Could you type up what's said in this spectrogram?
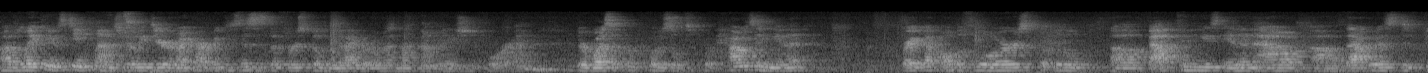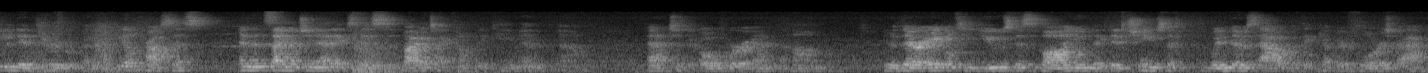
Uh, the Lake Union Steam Plant is really dear to my heart because this is the first building that I wrote a landmark nomination for, and there was a proposal to put housing in it, break up all the floors, put little uh, balconies in and out. Uh, That was defeated through an appeal process. And then ZymoGenetics, this biotech company came in um, and took it over and, um, you know, they're able to use this volume. They did change the windows out, but they kept their floors back.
